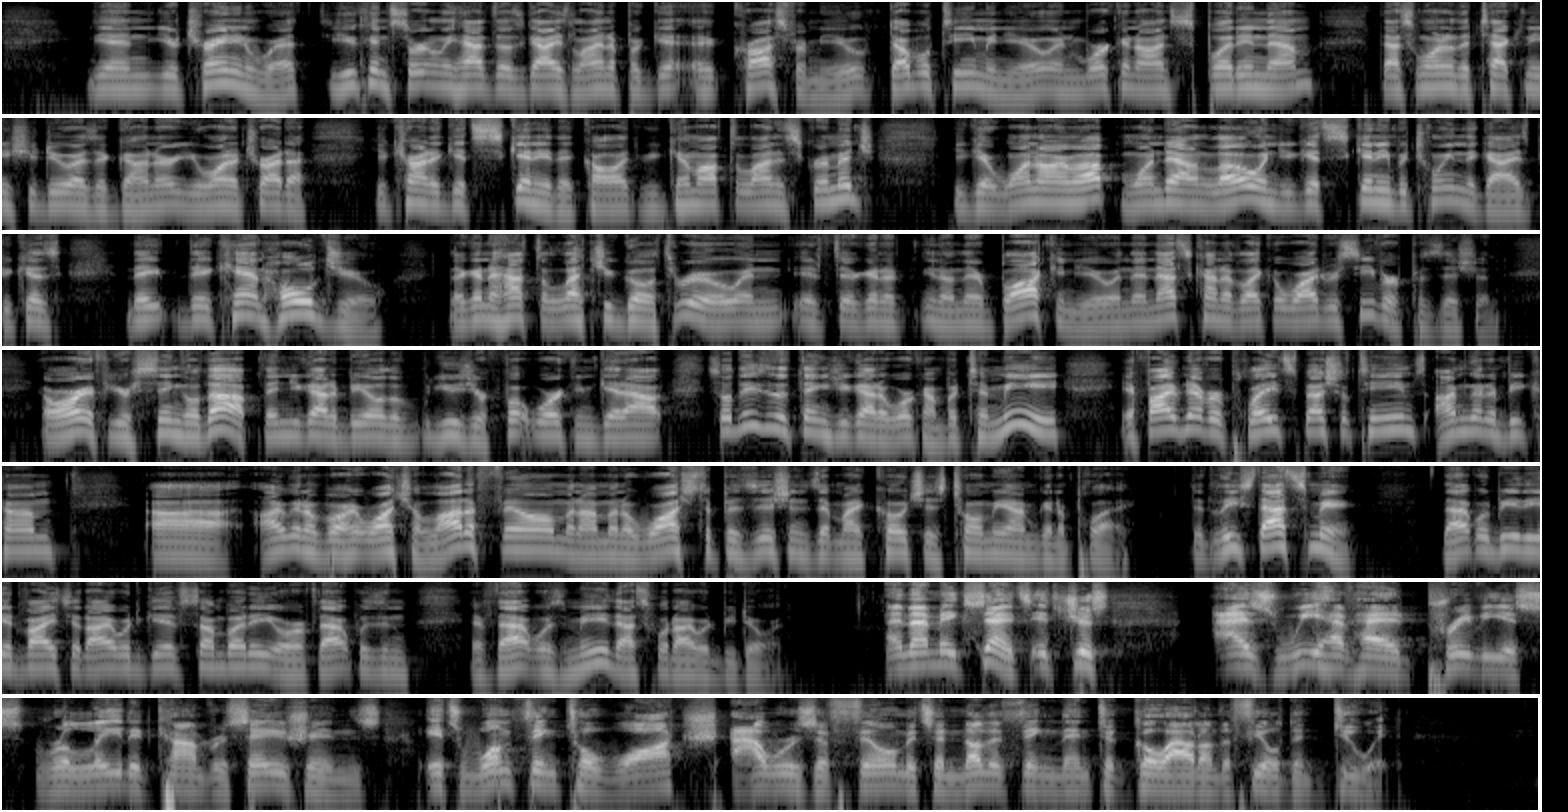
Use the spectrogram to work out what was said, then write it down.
then you're training with, you can certainly have those guys line up across from you, double teaming you, and working on splitting them. That's one of the techniques you do as a gunner. You want to try to you're trying to get skinny. They call it. You come off the line of scrimmage, you get one arm up, one down low, and you get skinny between the guys because they they can't hold you. They're going to have to let you go through, and if they're going to, you know, they're blocking you, and then that's kind of like a wide receiver position. Or if you're singled up, then you got to be able to use your footwork and get out. So these are the things you got to work on. But to me, if I've never played special teams, I'm going to become, uh, I'm going to watch a lot of film, and I'm going to watch the positions that my coach has told me I'm going to play. At least that's me. That would be the advice that I would give somebody, or if that was in, if that was me, that's what I would be doing. And that makes sense. It's just as we have had previous related conversations, it's one thing to watch hours of film, it's another thing then to go out on the field and do it.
